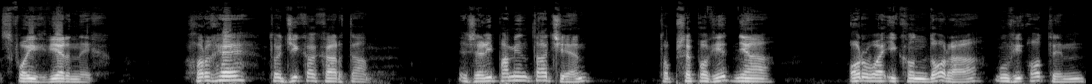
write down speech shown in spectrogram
swoich wiernych. Jorge to dzika karta. Jeżeli pamiętacie, to przepowiednia Orła i Kondora mówi o tym,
